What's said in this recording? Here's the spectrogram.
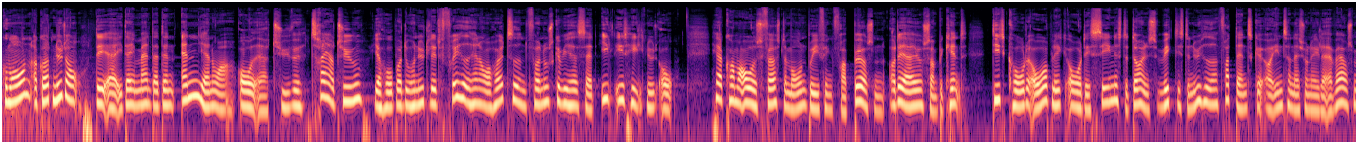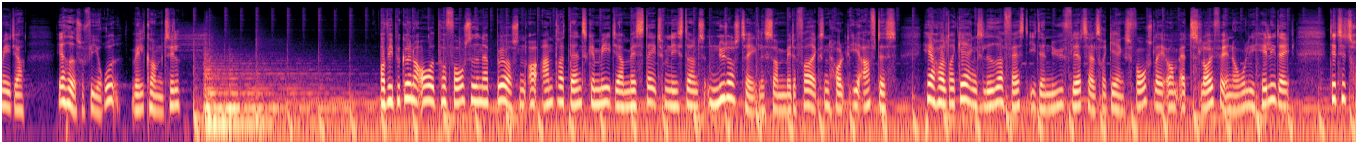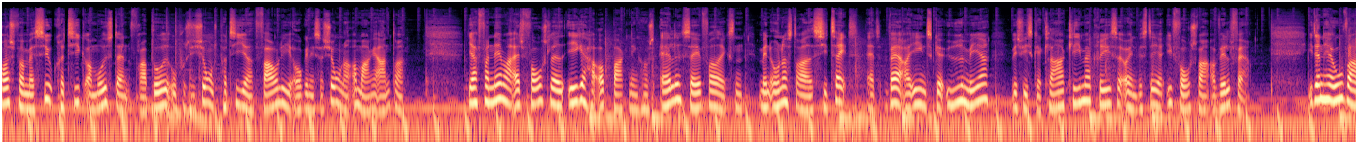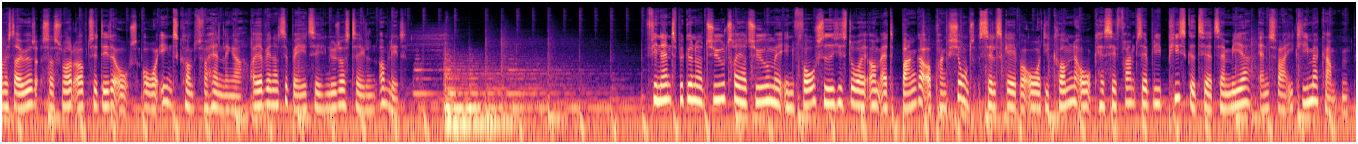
Godmorgen og godt nytår. Det er i dag mandag den 2. januar. Året er 2023. Jeg håber, du har nyt lidt frihed hen over højtiden, for nu skal vi have sat ild i et helt nyt år. Her kommer årets første morgenbriefing fra børsen, og det er jo som bekendt dit korte overblik over det seneste døgns vigtigste nyheder fra danske og internationale erhvervsmedier. Jeg hedder Sofie Rud. Velkommen til. Og vi begynder året på forsiden af børsen og andre danske medier med statsministerens nytårstale, som Mette Frederiksen holdt i aftes. Her holdt regeringens leder fast i den nye flertalsregerings forslag om at sløjfe en årlig helligdag. Det til trods for massiv kritik og modstand fra både oppositionspartier, faglige organisationer og mange andre. Jeg fornemmer, at forslaget ikke har opbakning hos alle, sagde Frederiksen, men understregede citat, at hver og en skal yde mere, hvis vi skal klare klimakrise og investere i forsvar og velfærd. I den her uge varmes der øvrigt så småt op til dette års overenskomstforhandlinger, og jeg vender tilbage til nytårstalen om lidt. Finans begynder 2023 med en forsidehistorie om, at banker og pensionsselskaber over de kommende år kan se frem til at blive pisket til at tage mere ansvar i klimakampen.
